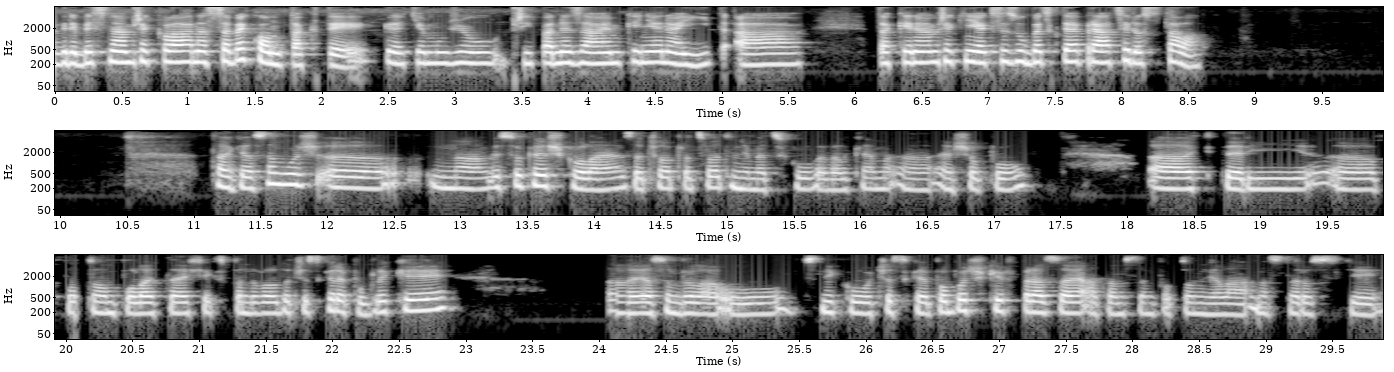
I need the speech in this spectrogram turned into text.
kdybys nám řekla na sebe kontakty, kde tě můžou případné zájemkyně najít a taky nám řekni, jak se vůbec k té práci dostala. Tak já jsem už eh, na vysoké škole začala pracovat v Německu ve velkém e-shopu, který potom po letech expandoval do České republiky. Já jsem byla u vzniku české pobočky v Praze a tam jsem potom měla na starosti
